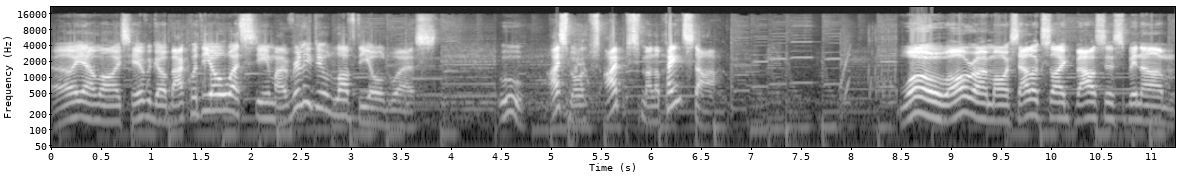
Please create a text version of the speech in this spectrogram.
Oh yeah, Moise, here we go. Back with the Old West theme. I really do love the Old West. Ooh, I smell, I smell a paint star. Whoa, alright, Morris. That looks like Bowser's been, um,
